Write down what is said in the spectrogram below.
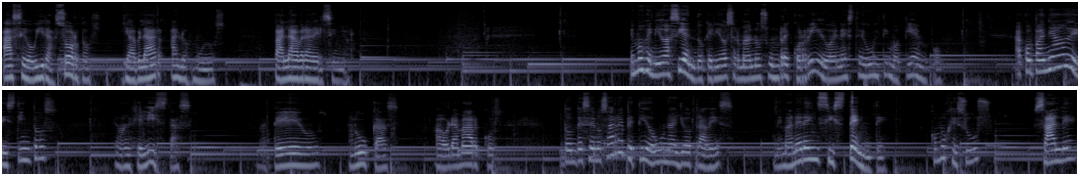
hace oír a sordos y hablar a los mudos. Palabra del Señor. Hemos venido haciendo, queridos hermanos, un recorrido en este último tiempo, acompañado de distintos evangelistas, Mateo, Lucas, ahora Marcos, donde se nos ha repetido una y otra vez, de manera insistente, cómo Jesús sale,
